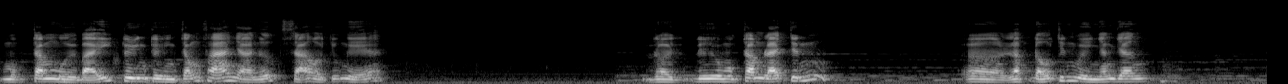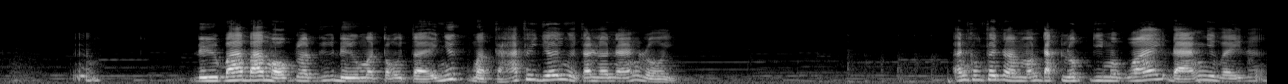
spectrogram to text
117 tuyên truyền chống phá nhà nước xã hội chủ nghĩa. Rồi điều 109 uh, ờ, lật đổ chính quyền nhân dân. Điều 331 là cái điều mà tồi tệ nhất mà cả thế giới người ta lên án rồi. Anh không thể nào mà đặt luật gì mà quái đảng như vậy nữa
